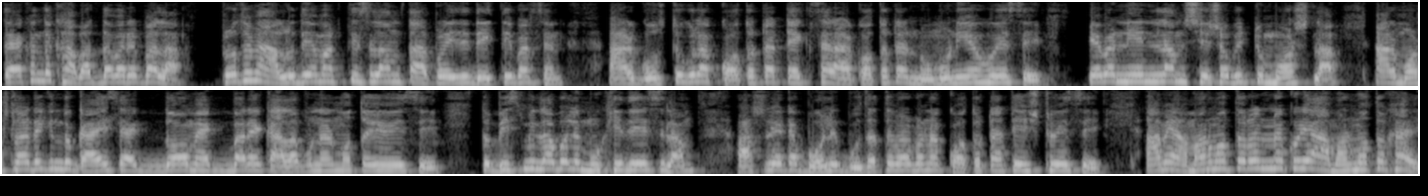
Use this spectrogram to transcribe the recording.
তো এখন তো খাবার দাবারের পালা। প্রথমে আলু দিয়ে মাখতেছিলাম, তারপরে এই যে দেখতে পাচ্ছেন আর গোস্তগুলা কতটা টেক্সার আর কতটা নমনীয় হয়েছে এবার নিয়ে নিলাম সেসব একটু মশলা। আর মশলাটা কিন্তু গাইস একদম একবারে কালাবোনার মতোই হয়েছে। তো বিসমিল্লা বলে মুখে দিয়েছিলাম, আসলে এটা বলে বোঝাতে পারব না কতটা টেস্ট হয়েছে। আমি আমার মতো রান্না করি, আমার মতো খাই।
